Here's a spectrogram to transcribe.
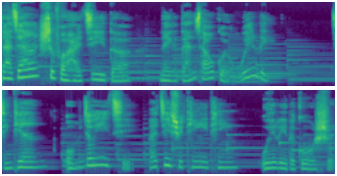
大家是否还记得那个胆小鬼威利？今天我们就一起来继续听一听威利的故事。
